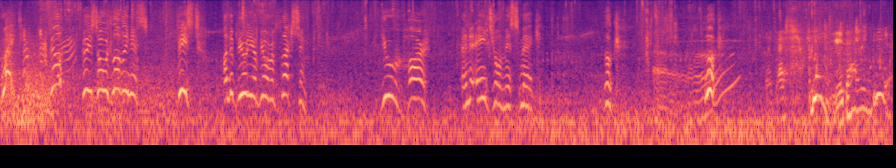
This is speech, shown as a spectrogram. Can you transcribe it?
Wait! Fill, fill your soul with loveliness! Feast on the beauty of your reflection! You are an angel, Miss Meg. Look. Look! But a splendid idea.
